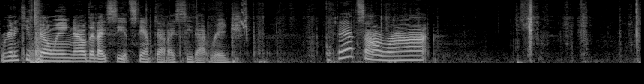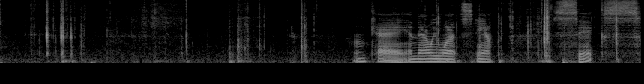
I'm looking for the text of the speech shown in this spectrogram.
We're going to keep going. Now that I see it stamped out, I see that ridge. But that's all right. Okay, and now we want stamp six.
